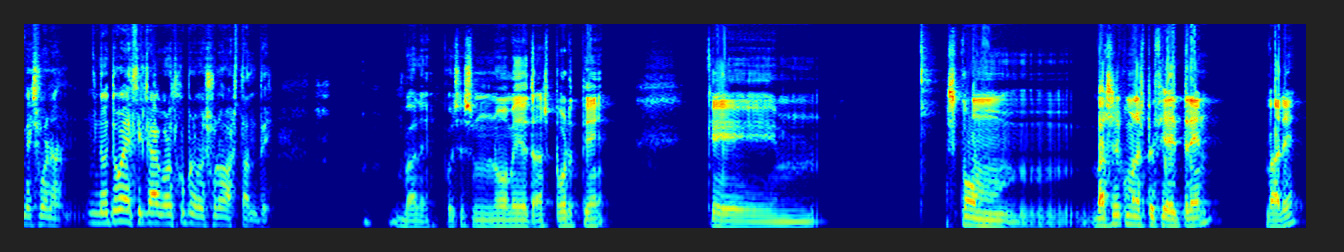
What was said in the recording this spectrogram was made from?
Me suena. No te voy a decir que la conozco, pero me suena bastante. Vale, pues es un nuevo medio de transporte que mm, es como va a ser como una especie de tren, ¿vale?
